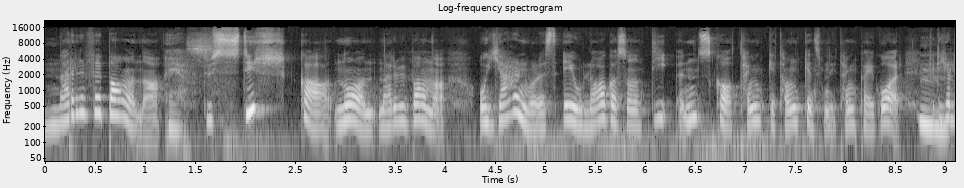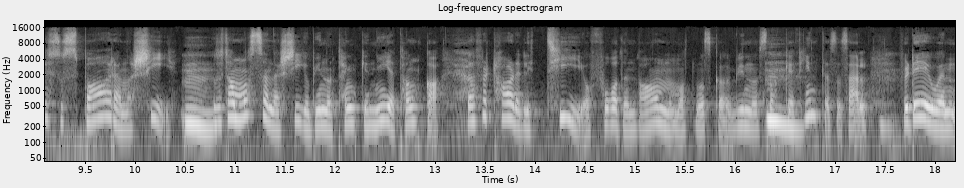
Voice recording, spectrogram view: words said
nervebaner. Yes. Du styrker noen nervebaner. Og hjernen vår er jo laga sånn at de ønsker å tenke tanken som de tenka i går. Mm. For de har lyst til å spare energi. Mm. Og det tar masse energi å begynne å tenke nye tanker. Derfor tar det litt tid å få den vanen om at man skal begynne å snakke mm. fint til seg selv. For det er jo en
